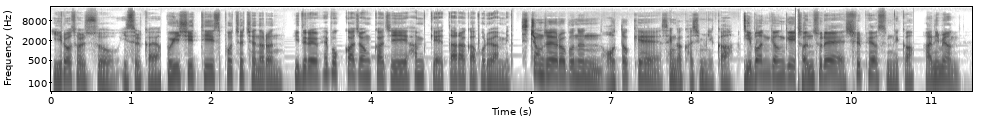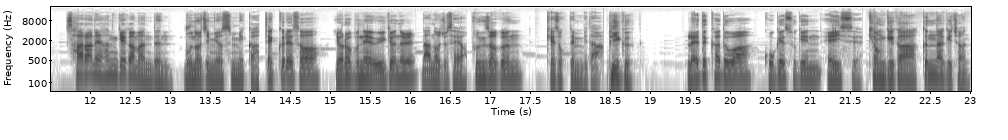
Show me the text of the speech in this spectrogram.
일어설 수 있을까요? VCT 스포츠 채널은 이들의 회복 과정까지 함께 따라가 보려 합니다. 시청자 여러분은 어떻게 생각하십니까? 이번 경기 전술의 실패였습니까? 아니면 사란의 한계가 만든 무너짐이었습니까? 댓글에서 여러분의 의견을 나눠주세요. 분석은 계속됩니다. 비극, 레드카드와 고개 숙인 에이스, 경기가 끝나기 전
